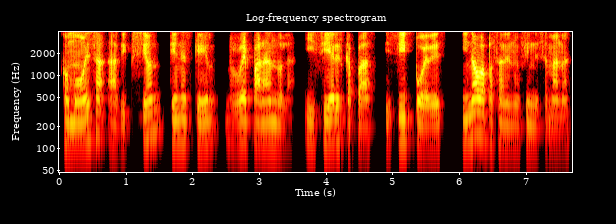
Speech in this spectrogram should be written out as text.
como esa adicción tienes que ir reparándola y si eres capaz y si puedes y no va a pasar en un fin de semana,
